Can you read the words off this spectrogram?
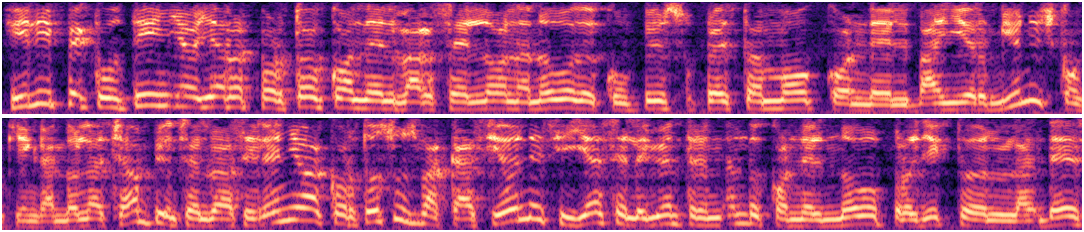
Felipe Coutinho ya reportó con el Barcelona, luego de cumplir su préstamo con el Bayern Múnich, con quien ganó la Champions. El brasileño acortó sus vacaciones y ya se le vio entrenando con el nuevo proyecto del holandés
